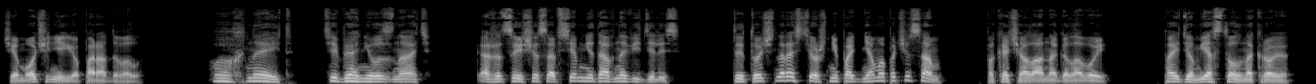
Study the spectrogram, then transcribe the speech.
чем очень ее порадовал. «Ох, Нейт, тебя не узнать. Кажется, еще совсем недавно виделись. Ты точно растешь не по дням, а по часам», — покачала она головой. «Пойдем, я стол накрою,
